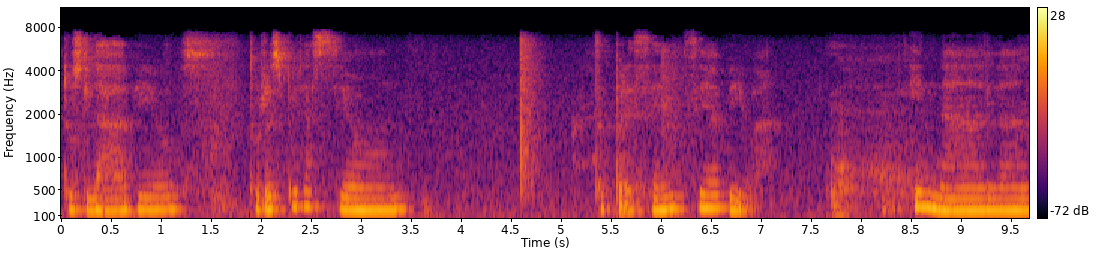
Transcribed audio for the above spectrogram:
tus labios, tu respiración, tu presencia viva. Inhala.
